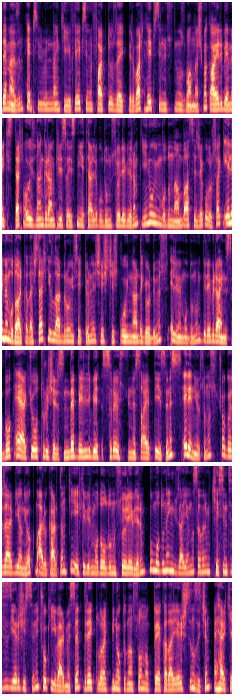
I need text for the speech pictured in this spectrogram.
demezdim. Hepsi birbirinden keyifli. Hepsinin farklı özellikleri var. Hepsinin üstüne uzmanlaşmak ayrı bir emek ister. O yüzden Grand Prix sayısını yeterli bulduğumu söyleyebilirim. Yeni oyun modundan bahsedecek olursak eleme modu arkadaşlar. Yıllardır oyun sektöründe çeşit çeşit oyunlarda gördüğümüz eleme modunun birebir aynısı bu. Eğer ki o tur içerisinde belli bir sıra üstüne sahip değilseniz eleniyorsunuz. Çok özel bir yanı yok. Mario Kart'ın keyifli bir mod olduğunu söyleyebilirim. Bu modun en güzel yanı sanırım kesintisiz yarış hissini çok iyi vermesi. Direkt olarak bir noktadan son noktaya kadar yarıştığınız için eğer ki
